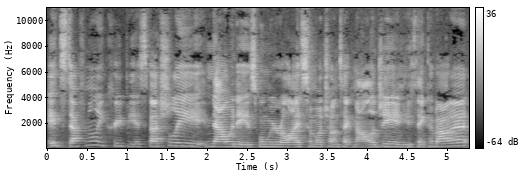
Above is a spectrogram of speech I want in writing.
It's definitely creepy, especially nowadays when we rely so much on technology and you think about it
